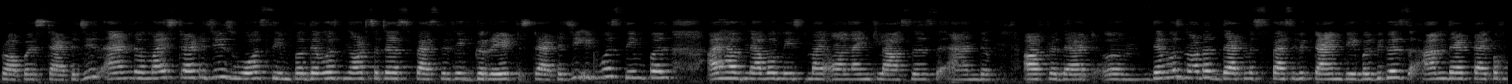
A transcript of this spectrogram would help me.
proper strategies. And uh, my strategies was simple. There was not such a specific great strategy. It was simple. I have never missed my online classes. And after that um, there was not a that much specific timetable because i'm that type of a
